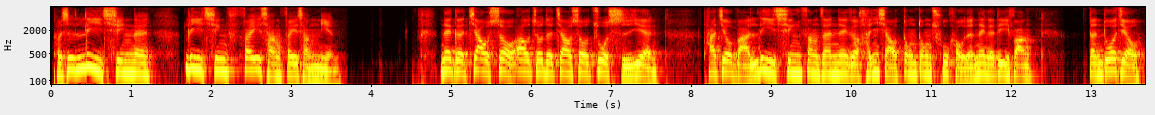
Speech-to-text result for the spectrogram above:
可是沥青呢？沥青非常非常黏。那个教授，澳洲的教授做实验，他就把沥青放在那个很小洞洞出口的那个地方，等多久？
